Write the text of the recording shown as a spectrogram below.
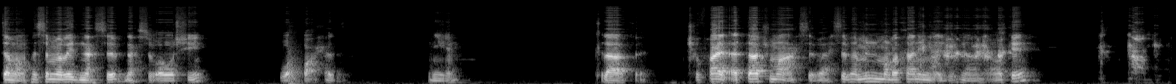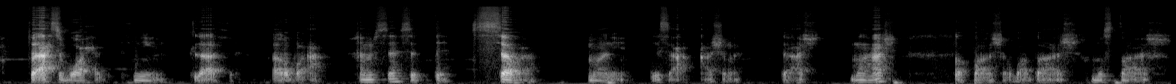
تمام هسه نريد نحسب. نحسب أول شيء. واحد اثنين ثلاثة. شوف هاي الأتاتش ما أحسبها. أحسبها من مرة ثانية من أجي هنا أوكي؟ نعم. فأحسب واحد اثنين ثلاثة أربعة خمسة ستة سبعة ثمانية تسعة عشرة 11 12 13 14 15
